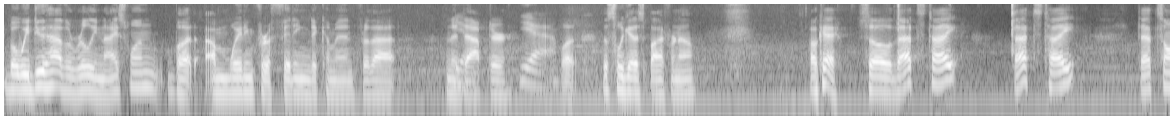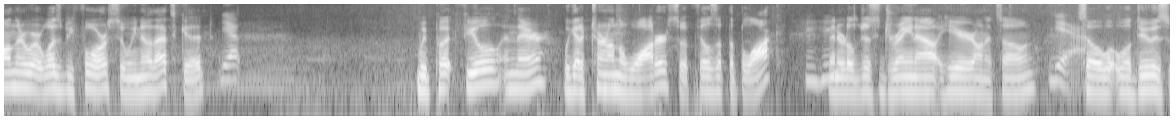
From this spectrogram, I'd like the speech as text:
but we do have a really nice one, but I'm waiting for a fitting to come in for that, an yeah. adapter. Yeah. But this will get us by for now. Okay, so that's tight, that's tight. that's on there where it was before, so we know that's good. Yep. We put fuel in there. We got to turn on the water so it fills up the block. Then it'll just drain out here on its own. Mm-hmm. Yeah. So what we'll do is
